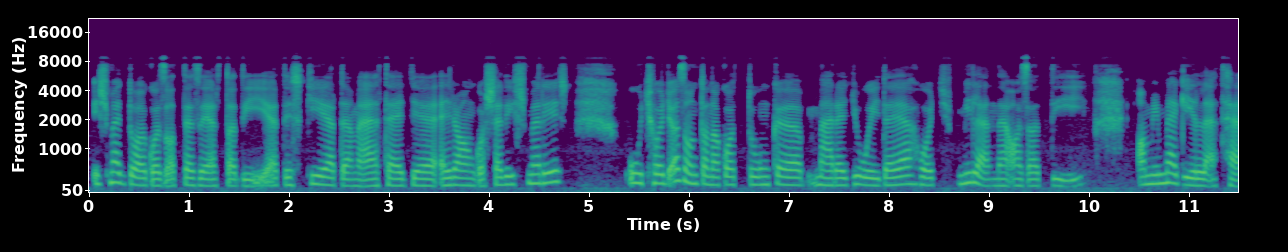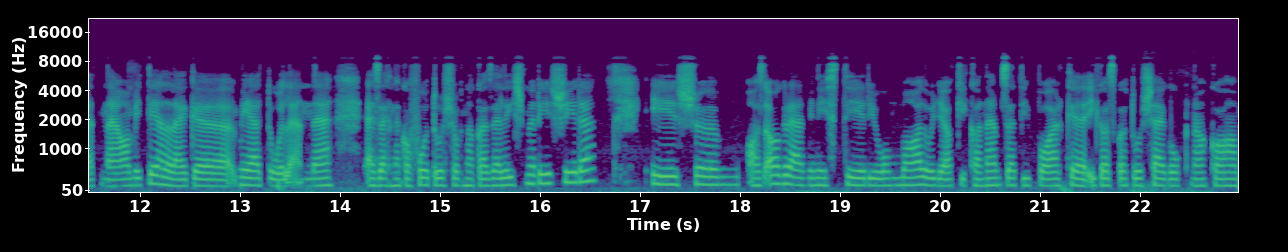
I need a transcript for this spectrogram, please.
és megdolgozott ezért a díjért, és kiérdemelt egy, egy rangos elismerést, úgyhogy azon tanakodtunk már egy jó ideje, hogy mi lenne az a díj, ami megillethetne, ami tényleg méltó lenne ezeknek a fotósoknak az elismerésére, és az Agrárminisztériummal, ugye akik a Nemzeti Park igazgatóságoknak a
